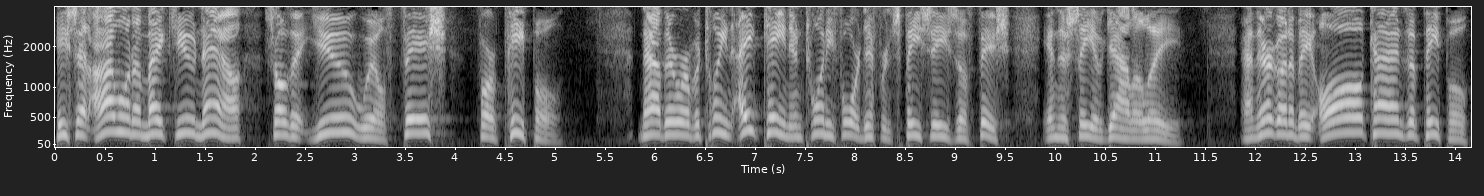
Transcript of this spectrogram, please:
He said, I want to make you now so that you will fish for people. Now, there were between 18 and 24 different species of fish in the Sea of Galilee. And there are going to be all kinds of people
